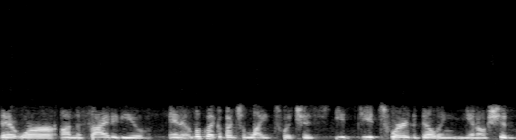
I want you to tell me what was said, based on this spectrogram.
that were on the side of you, and it looked like a bunch of light switches. You'd, you'd swear the building, you know, should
